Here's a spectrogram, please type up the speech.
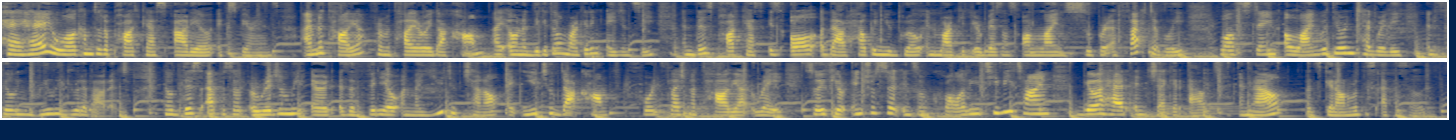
Hey, hey, welcome to the podcast audio experience. I'm Natalia from nataliaray.com. I own a digital marketing agency, and this podcast is all about helping you grow and market your business online super effectively while staying aligned with your integrity and feeling really good about it. Now, this episode originally aired as a video on my YouTube channel at youtube.com forward slash Natalia Ray. So if you're interested in some quality TV time, go ahead and check it out. And now, let's get on with this episode.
